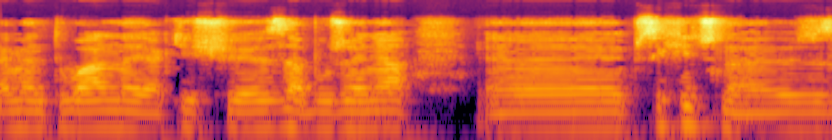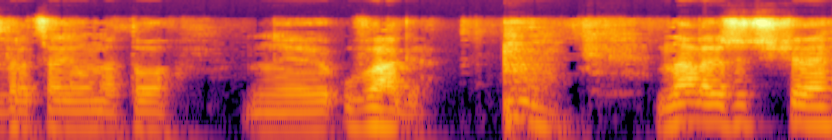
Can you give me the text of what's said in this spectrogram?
ewentualne jakieś zaburzenia e, psychiczne zwracają na to e, uwagę. No ale rzeczywiście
